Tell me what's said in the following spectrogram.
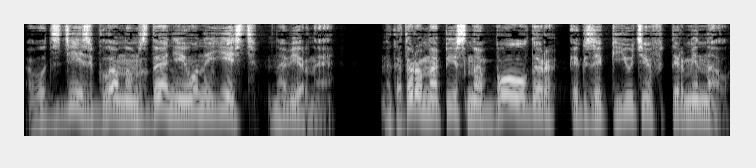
А вот здесь, в главном здании, он и есть, наверное, на котором написано «Boulder Executive Terminal».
